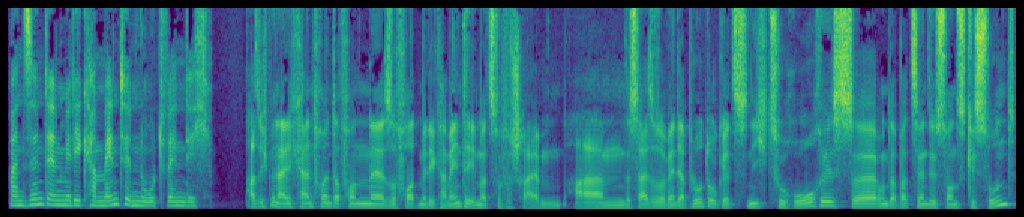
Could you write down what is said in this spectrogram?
Wann sind denn Medikamente notwendig? Also ich bin eigentlich kein Freund davon, äh, sofort Medikamente immer zu verschreiben. Ähm, das heißt also, wenn der Blutdruck jetzt nicht zu hoch ist äh, und der Patient ist sonst gesund,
